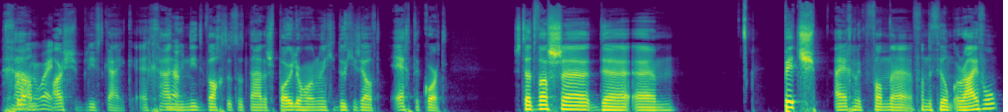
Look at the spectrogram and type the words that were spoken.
ga hem alsjeblieft kijken. En ga Ja. nu niet wachten tot na de spoiler horen, want je doet jezelf echt tekort. Dus dat was eh, de ehm, pitch eigenlijk van, eh, van de film Arrival.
